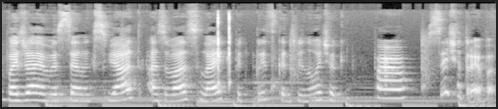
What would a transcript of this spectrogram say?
Бажаю веселих свят, а з вас лайк, підписка, дзвіночок. Па, все, що треба.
